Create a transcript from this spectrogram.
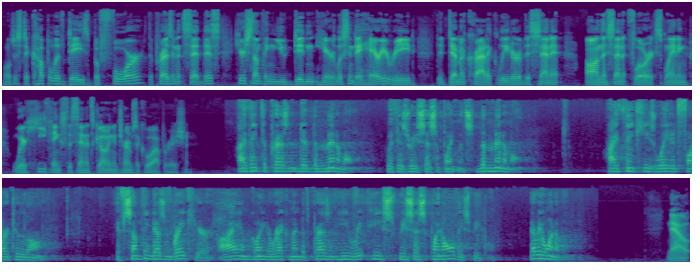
Well, just a couple of days before the president said this, here's something you didn't hear. Listen to Harry Reid, the Democratic leader of the Senate, on the Senate floor explaining where he thinks the Senate's going in terms of cooperation. I think the president did the minimal with his recess appointments, the minimal. I think he's waited far too long. If something doesn't break here, I am going to recommend to the president he, re- he recess appoint all these people, every one of them. Now,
